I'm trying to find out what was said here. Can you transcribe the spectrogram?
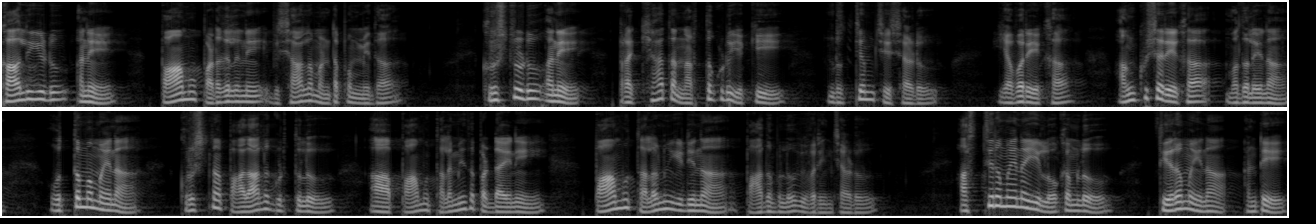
కాళీయుడు అనే పాము పడగలనే విశాల మంటపం మీద కృష్ణుడు అనే ప్రఖ్యాత నర్తకుడు ఎక్కి నృత్యం చేశాడు. యవరేఖ అంకుశరేఖ మొదలైన ఉత్తమమైన కృష్ణ పాదాల గుర్తులు ఆ పాము తల మీద పడ్డాయని పాము తలను ఈడిన పాదములో వివరించాడు. అస్థిరమైన ఈ లోకంలో స్థిరమైన అంటే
